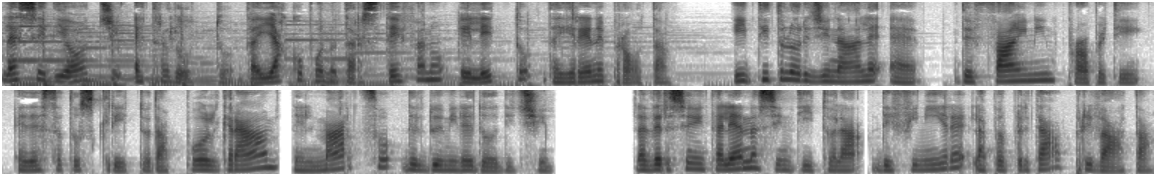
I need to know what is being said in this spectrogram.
L'essay di oggi è tradotto da Jacopo Notar Stefano e letto da Irene Prota. Il titolo originale è Defining Property ed è stato scritto da Paul Graham nel marzo del 2012. La versione italiana si intitola Definire la proprietà privata.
